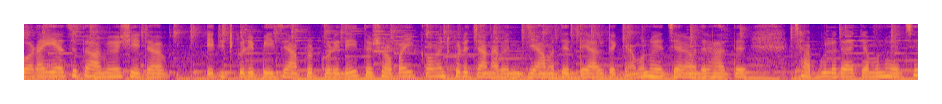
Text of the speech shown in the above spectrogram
করাই আছে, তো আমিও সেটা এডিট করে পেজে আপলোড করে দিই। তো সবাই কমেন্ট করে জানাবেন যে আমাদের দেয়ালটা কেমন হয়েছে আর আমাদের হাতের ছাপগুলো দেওয়া কেমন হয়েছে।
